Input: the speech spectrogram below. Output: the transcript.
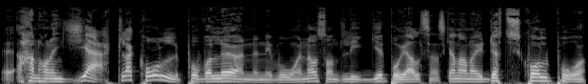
eh, han har en jäkla koll på vad lönenivåerna och sånt ligger på i Allsvenskan. Han har ju dödskoll på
